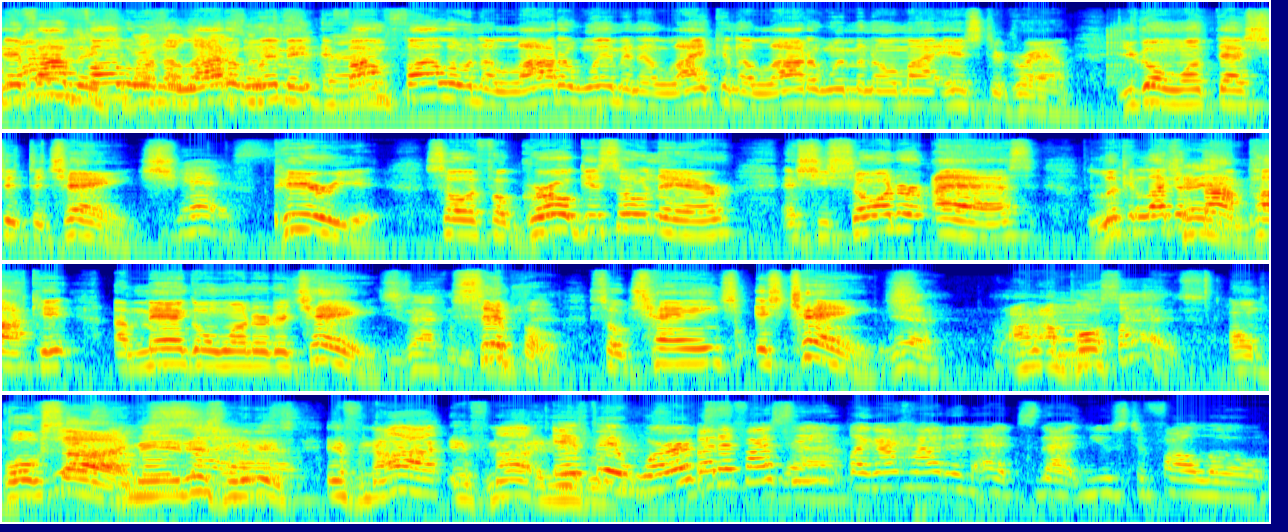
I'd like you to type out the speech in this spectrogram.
So if I'm following a lot of women, if I'm following a lot of women and liking a lot of women on my Instagram, you're gonna want that shit to change. Yes. Period. So if a girl gets on there and she's showing her ass, looking like a Change. thought pocket, a man gonna want her to change. Exactly. Simple. So change is change. yeah, on, on both sides. On both Yes, I sides. mean, it is what it is. If not, if not, it is If what it is. works, But if I see, Yeah. like, I had an ex that used to follow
